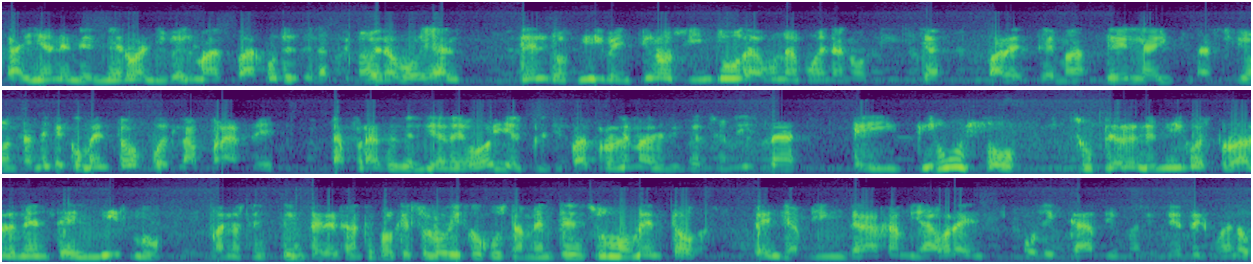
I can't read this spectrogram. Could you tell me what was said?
caían en enero al nivel más bajo desde la primavera boreal del 2021, sin duda una buena noticia para el tema de la inflación. También te comento, pues la frase, la frase del día de hoy, el principal problema del inversionista e incluso su peor enemigo es probablemente el mismo bueno, es interesante porque eso lo dijo justamente en su momento Benjamin Graham y ahora el tipo de cambio, bueno,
